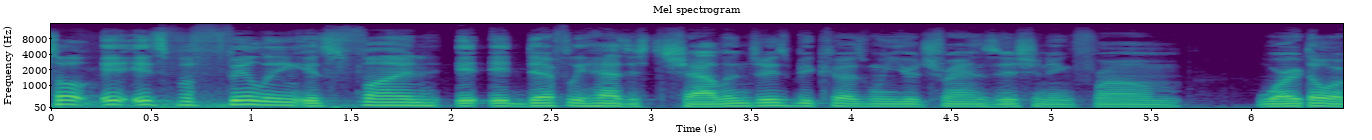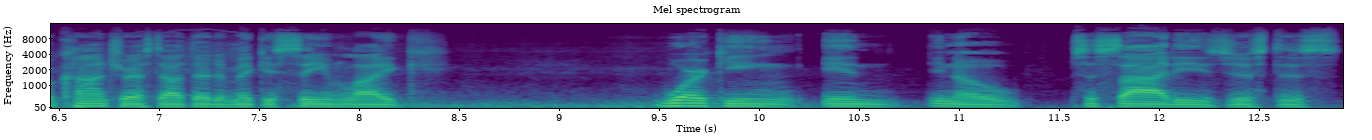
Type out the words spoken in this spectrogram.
so it, it's fulfilling. It's fun. It, it definitely has its challenges because when you're transitioning from work, throw a contrast out there to make it seem like working in you know society is just this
